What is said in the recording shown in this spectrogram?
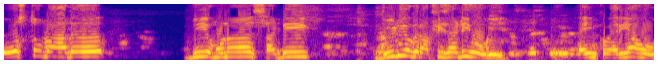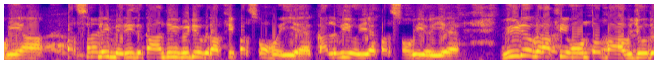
ਉਸ ਤੋਂ ਬਾਅਦ ਵੀ ਹੁਣ ਸਾਡੀ ਵੀਡੀਓਗ੍ਰਾਫੀ ਸਾਡੀ ਹੋ ਗਈ ਇਨਕੁਆਇਰੀਆਂ ਹੋ ਗਈਆਂ। ਪਰਸਨਲੀ ਮੇਰੀ ਦੁਕਾਨ ਦੀ ਵੀਡੀਓਗ੍ਰਾਫੀ ਪਰਸੋਂ ਹੋਈ ਹੈ ਕੱਲ ਵੀ ਹੋਈ ਹੈ, ਪਰਸੋਂ ਵੀ ਹੋਈ ਹੈ। ਵੀਡੀਓਗ੍ਰਾਫੀ ਹੋਣ ਤੋਂ ਬਾਵਜੂਦ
